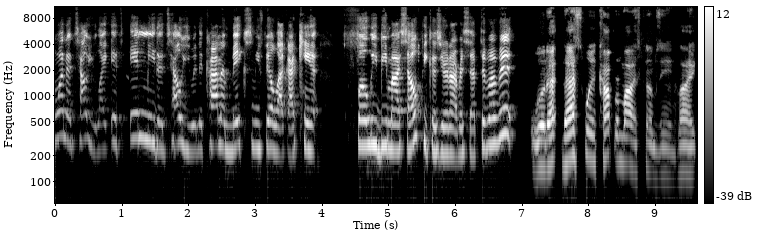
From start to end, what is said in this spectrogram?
want to tell you, like it's in me to tell you, and it kind of makes me feel like I can't fully be myself because you're not receptive of it. Well, that that's when compromise comes in. Like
